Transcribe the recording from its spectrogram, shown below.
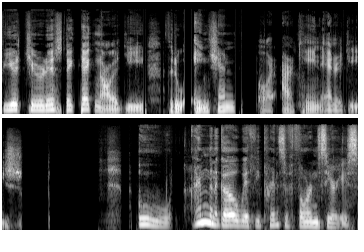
futuristic technology through ancient or arcane energies. Ooh, I'm going to go with the Prince of Thorns series.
